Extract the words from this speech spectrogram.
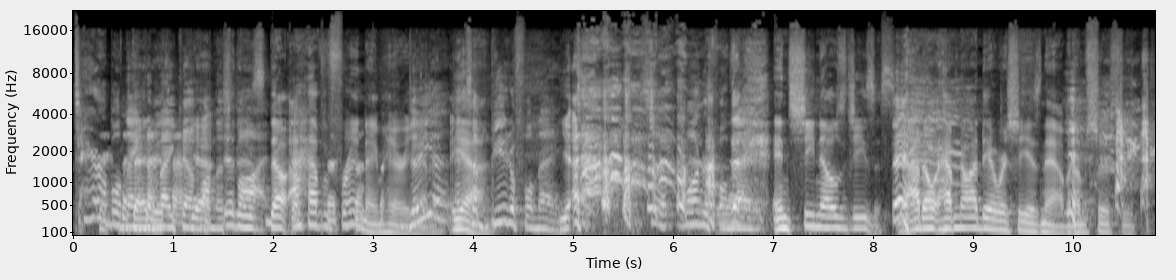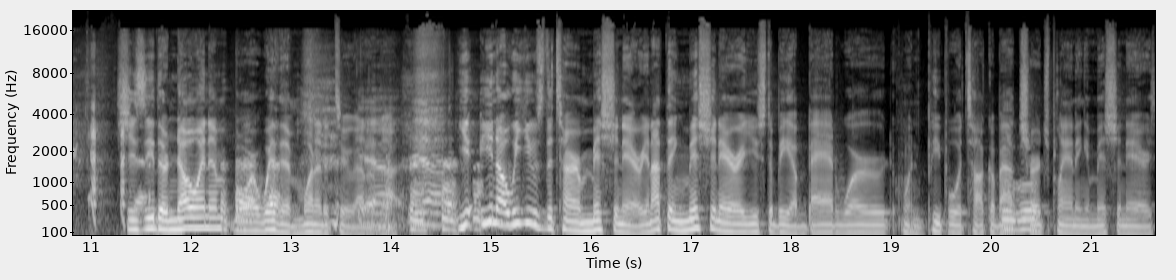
terrible name to make up yeah, on the it is. spot. No, I have a friend named Do Harrietta. you? It's yeah. a beautiful name. yeah. It's a wonderful name. and she knows Jesus. Now, I don't have no idea where she is now, but I'm sure she she's either knowing him or with him, one of the two. I don't know. You, you know, we use the term missionary, and I think missionary used to be a bad word when people would talk about church planting and missionaries.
